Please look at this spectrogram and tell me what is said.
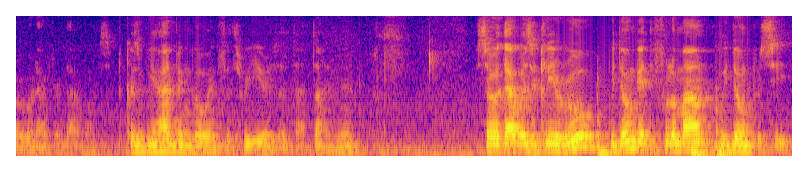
or whatever that was because we had been going for three years at that time. Yeah? So that was a clear rule. We don't get the full amount, we don't proceed.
